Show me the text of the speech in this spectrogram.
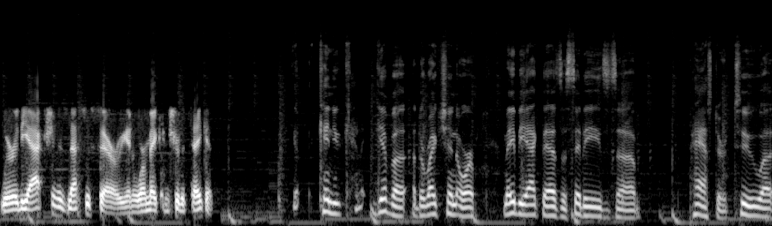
where the action is necessary and we're making sure to take it can you give a, a, direction or maybe act as the city's uh, pastor to uh,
